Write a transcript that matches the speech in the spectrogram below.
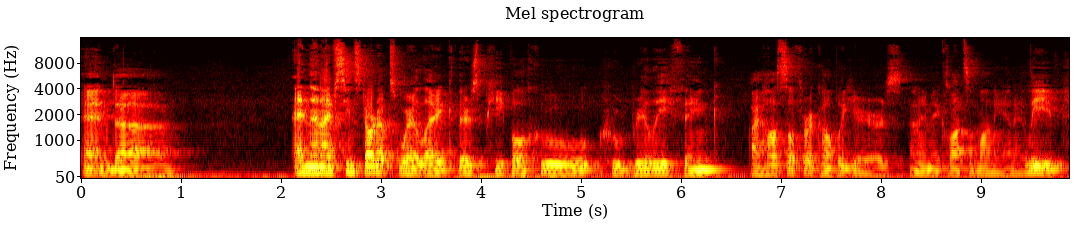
and uh, and then I've seen startups where like there's people who who really think I hustle for a couple years and I make lots of money and I leave.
